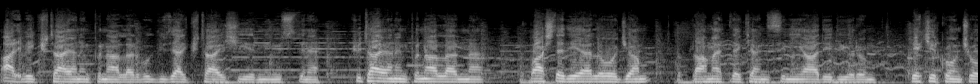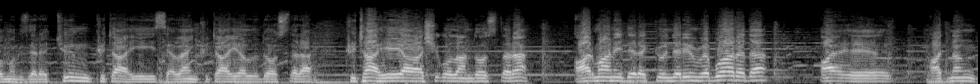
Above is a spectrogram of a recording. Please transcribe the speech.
Hadi bir Kütahya'nın pınarları bu güzel Kütahya şiirinin üstüne Kütahya'nın pınarlarına başta değerli hocam. Rahmetle kendisini yad ediyorum. Bekir Konçu olmak üzere tüm Kütahya'yı seven Kütahyalı dostlara, Kütahya'ya aşık olan dostlara armağan ederek gönderiyorum ve bu arada e, Adnan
